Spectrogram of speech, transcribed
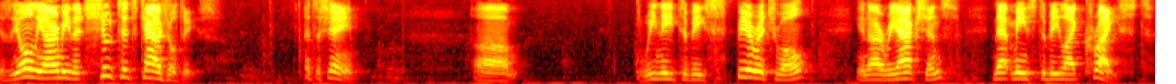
is the only army that shoots its casualties. It's a shame. Um, we need to be spiritual in our reactions. That means to be like Christ.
